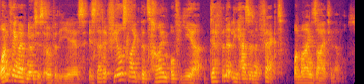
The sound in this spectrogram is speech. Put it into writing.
One thing I've noticed over the years is that it feels like the time of year definitely has an effect on my anxiety levels.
